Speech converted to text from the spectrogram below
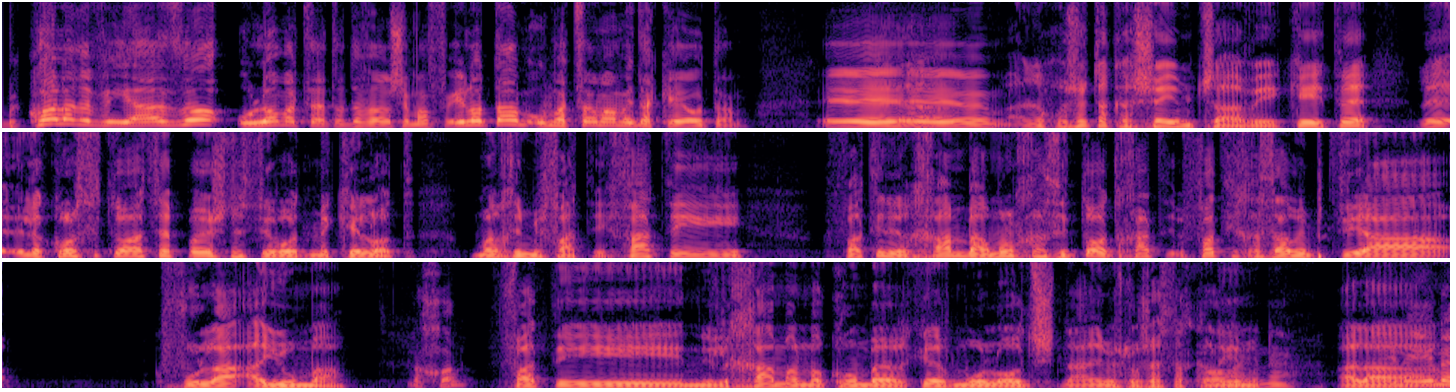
בכל הרביעייה הזו, הוא לא מצא את הדבר שמפעיל אותם, הוא מצא מה מדכא אותם. אה, אה, אני חושב שאתה קשה עם צ'אבי, כי תראה, לכל סיטואציה פה יש נסיבות מקלות. בוא נתחיל מפאטי. פאטי, פאטי נלחם בהמון חזיתות, פאטי- חזר מפציעה כפולה איומה. נכון. פאטי נלחם על מקום בהרכב מול עוד שניים שלושה שחקנים. על ה... הנה, הנה,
